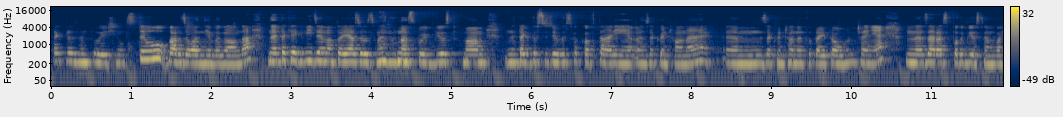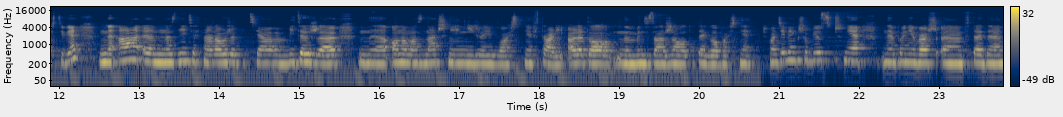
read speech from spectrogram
tak prezentuje się z tyłu, bardzo ładnie wygląda. No, tak jak widzę, no to ja ze względu na swój biust mam tak dosyć wysoko w talii zakończone, zakończone tutaj to łączenie, zaraz pod biustem właściwie, a na zdjęciach na Laurze widzę, że ono ma znacznie niżej właśnie w talii, ale to m, będzie zależało od tego właśnie, czy macie większy biust, czy nie, m, ponieważ wtedy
